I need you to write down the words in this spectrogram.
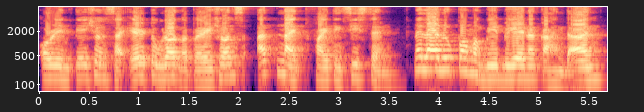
orientation sa air-to-ground operations at night fighting system na lalo pang magbibigay ng kahandaan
